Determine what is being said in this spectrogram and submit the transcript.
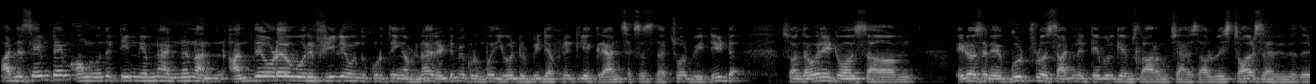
அட் த சேம் டைம் அவங்க வந்து டீம் கேம்னா என்னென்னு அந்த அதோட ஒரு ஃபீலே வந்து கொடுத்தீங்க அப்படின்னா ரெண்டுமே கொடுக்கும்போது event will be definitely grand success that's what we did so அந்த வகையில் it was it was a good flow starting table கேம்ஸில் ஆரம்பித்தேன் ஆஸ் ஆல்வேஸ் ஸ்டால்ஸ் இருந்தது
